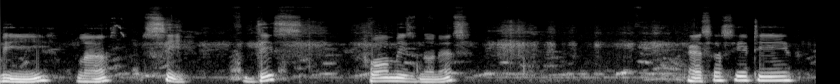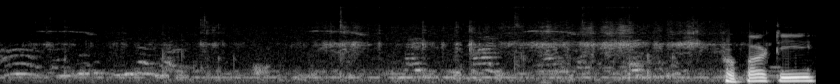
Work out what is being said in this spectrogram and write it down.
B plus C. This form is known as associative. Property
